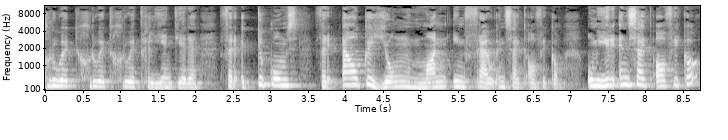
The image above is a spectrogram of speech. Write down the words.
groot groot groot geleenthede vir 'n toekoms vir elke jong man en vrou in Suid-Afrika om hier in Suid-Afrika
